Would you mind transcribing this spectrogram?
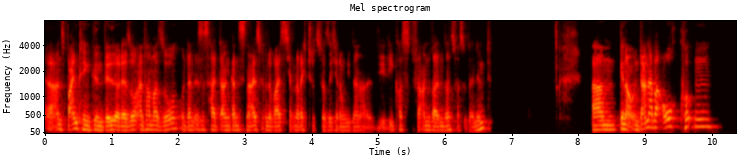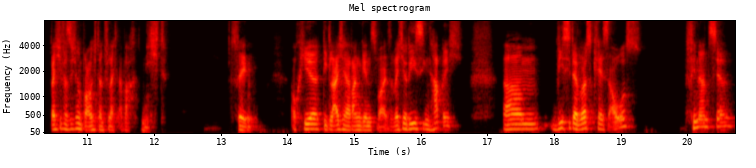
ans Bein pinkeln will oder so, einfach mal so. Und dann ist es halt dann ganz nice, wenn du weißt, ich habe eine Rechtsschutzversicherung, die dann die, die Kosten für Anwalt und sonst was übernimmt. Ähm, genau, und dann aber auch gucken, welche Versicherung brauche ich dann vielleicht einfach nicht. Deswegen auch hier die gleiche Herangehensweise. Welche Risiken habe ich? Ähm, wie sieht der Worst Case aus? Finanziell?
